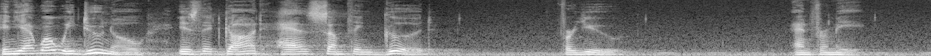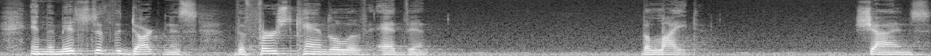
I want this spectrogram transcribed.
And yet, what we do know is that God has something good for you and for me. In the midst of the darkness, the first candle of Advent, the light, shines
